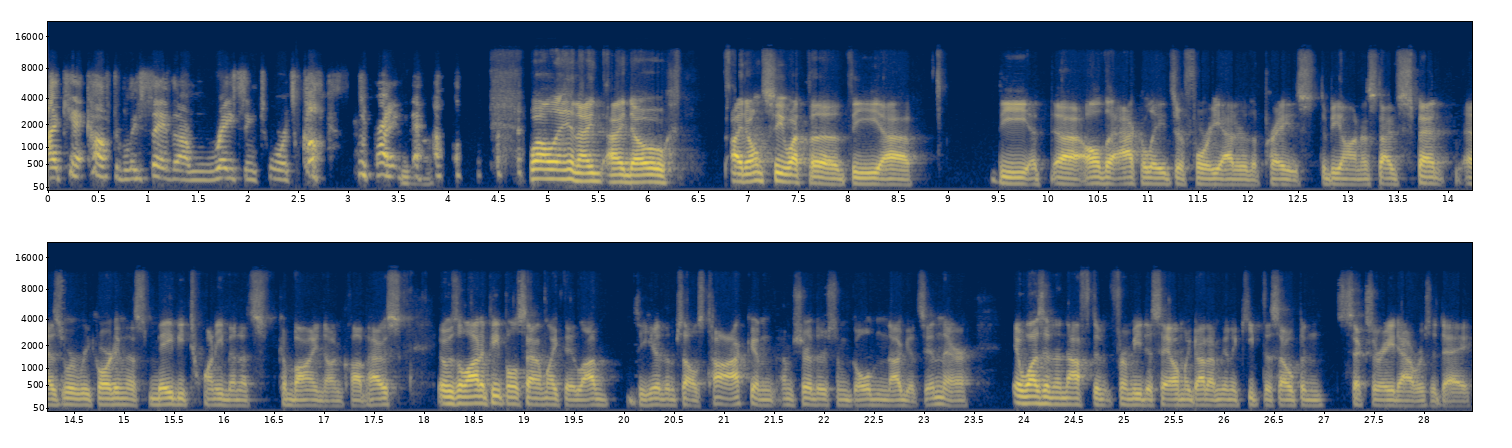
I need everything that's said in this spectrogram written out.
I can't comfortably say that I'm racing towards Clubhouse right now. well, and I, I know I don't see what the, the, uh, the uh, all the accolades are for yet or the praise to be honest. I've spent as we're recording this maybe 20 minutes combined on clubhouse. It was a lot of people sound like they love to hear themselves talk and i'm sure there's some golden nuggets in there it wasn't enough to, for me to say oh my god i'm going to keep this open six or eight hours a day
